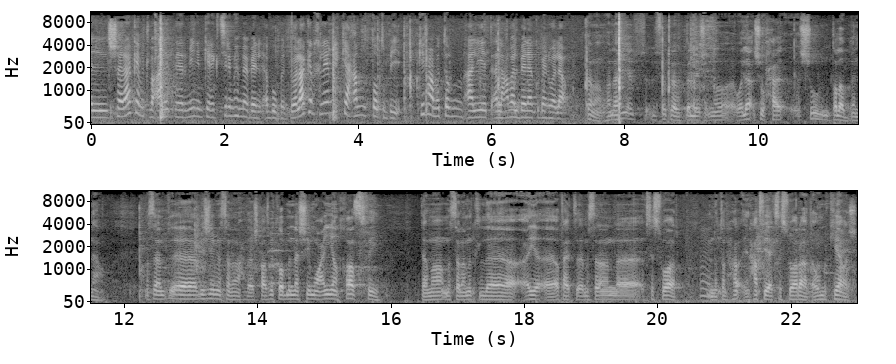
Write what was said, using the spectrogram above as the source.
الشراكة مثل ما قالت نيرمين يمكن كثير مهمة بين الأب وبنته ولكن خلينا نحكي عن التطبيق. كيف عم تتم آلية العمل بينك وبين ولاء؟ تمام. هلا هي الف- الفكرة بتبلش إنه ولا شو ح... شو بنطلب منها. مثلا ب- بيجي مثلا أحد الأشخاص بيطلب منا شيء معين خاص فيه. تمام. مثلا مثل آه، أي قطعة مثلا آه، إكسسوار. إنه ينحط فيها إكسسوارات أو مكياج.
